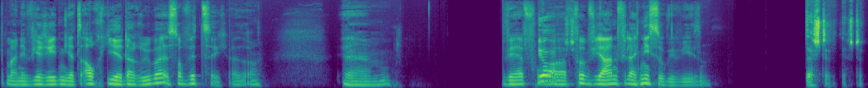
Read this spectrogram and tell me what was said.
Ich meine, wir reden jetzt auch hier darüber, ist doch witzig. Also, ähm, wäre vor Ja, fünf Jahren vielleicht nicht so gewesen. Das stimmt, das stimmt.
